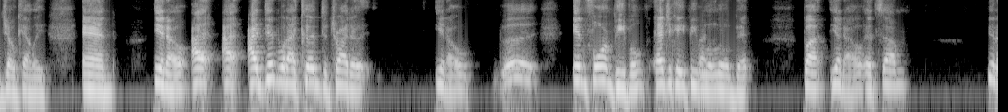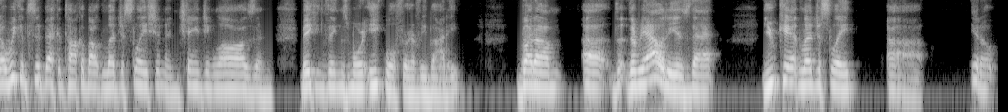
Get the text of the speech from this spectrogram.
Joe Kelly, and you know, I, I I did what I could to try to, you know, uh, inform people, educate people right. a little bit, but you know, it's um, you know, we can sit back and talk about legislation and changing laws and making things more equal for everybody but um, uh, the, the reality is that you can't legislate, uh, you know,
